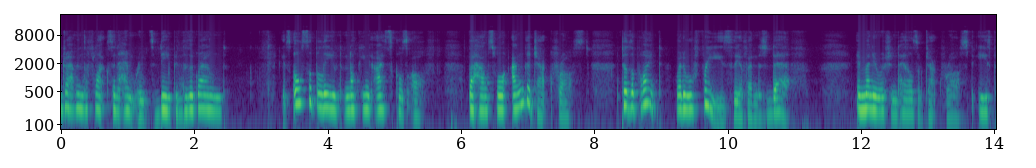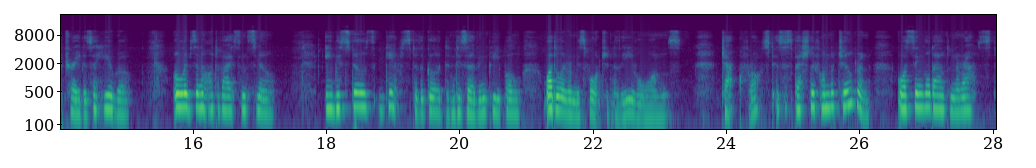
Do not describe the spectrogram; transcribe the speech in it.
driving the flax and hemp roots deep into the ground. It's also believed knocking icicles off the house will anger Jack Frost to the point where he will freeze the offender to death. In many Russian tales of Jack Frost, he is portrayed as a hero who lives in a hut of ice and snow. He bestows gifts to the good and deserving people while delivering misfortune to the evil ones. Jack Frost is especially fond of children who are singled out and harassed.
